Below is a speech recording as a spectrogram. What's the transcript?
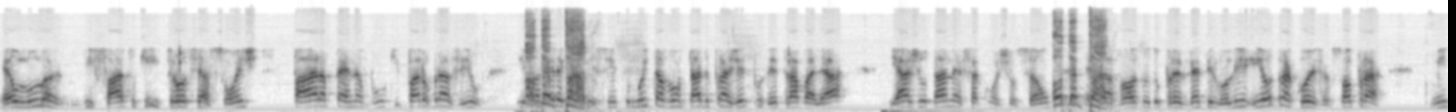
é o Lula, de fato, que trouxe ações para Pernambuco e para o Brasil. De maneira que eu me sinto muita vontade para a gente poder trabalhar e ajudar nessa construção da volta do presidente Lula. E, e outra coisa, só para me,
